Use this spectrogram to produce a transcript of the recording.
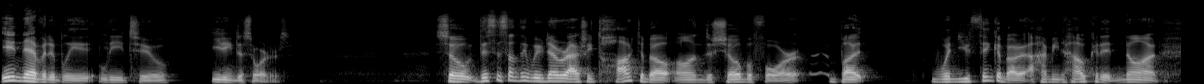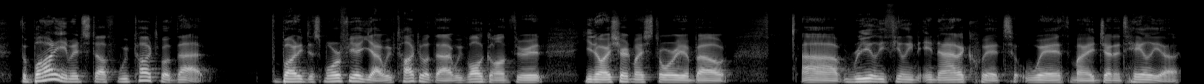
inevitably lead to eating disorders. So this is something we've never actually talked about on the show before, but when you think about it, I mean, how could it not? The body image stuff, we've talked about that. The body dysmorphia, yeah, we've talked about that. We've all gone through it. You know, I shared my story about uh, really feeling inadequate with my genitalia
